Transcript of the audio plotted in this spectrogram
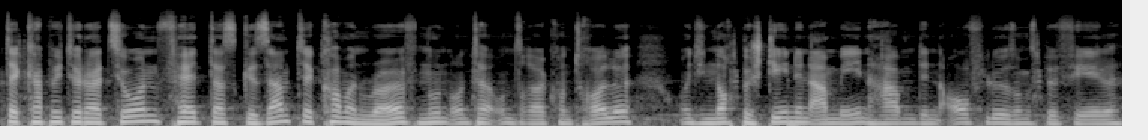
der Kapitulation fällt das gesamte Commonwealth nun unter unserer Kontrolle und die noch bestehenden Armeen haben den Auflösungsbefehl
